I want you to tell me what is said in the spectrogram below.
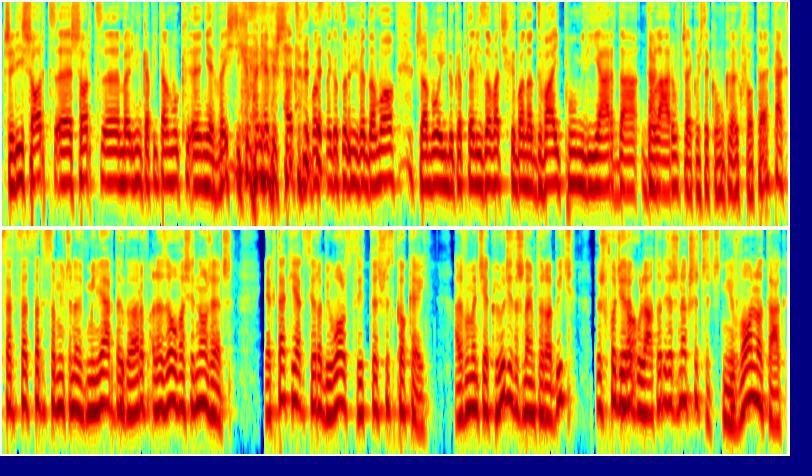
Czyli short, e, short e, Melvin Capital mógł e, nie wejść i chyba nie wyszedł, bo z tego co mi wiadomo, trzeba było ich dokapitalizować chyba na 2,5 miliarda tak. dolarów, czy jakąś taką kwotę. Tak, staty są liczone w miliardach dolarów, ale zauważ jedną rzecz. Jak takie akcje robi Wall Street, to jest wszystko ok. Ale w momencie, jak ludzie zaczynają to robić, to już wchodzi no. regulator i zaczyna krzyczeć. Nie wolno tak.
